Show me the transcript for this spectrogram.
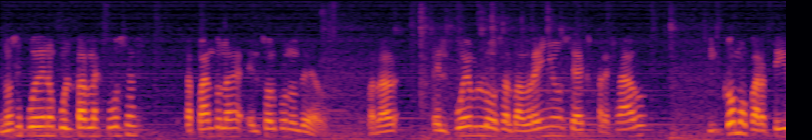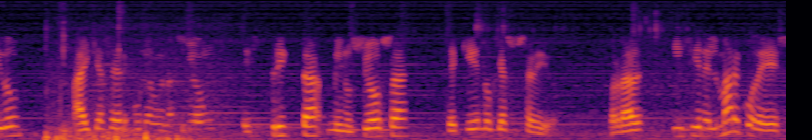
No se pueden ocultar las cosas tapando el sol con un dedo. ¿verdad? El pueblo salvadoreño se ha expresado y como partido hay que hacer una evaluación estricta, minuciosa de qué es lo que ha sucedido. ¿verdad? Y si en el marco de eso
